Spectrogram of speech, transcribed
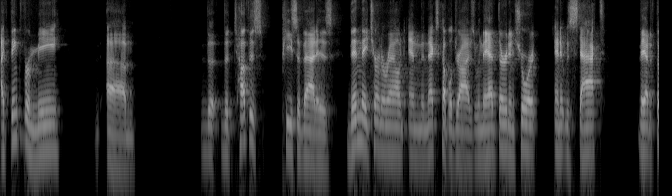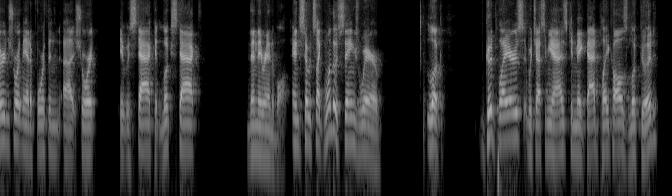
I think for me, um, the the toughest piece of that is then they turn around and the next couple drives when they had third and short and it was stacked. They had a third and short and they had a fourth and uh, short. It was stacked. It looked stacked. Then they ran the ball. And so it's like one of those things where, look, good players, which SMU has, can make bad play calls look good.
